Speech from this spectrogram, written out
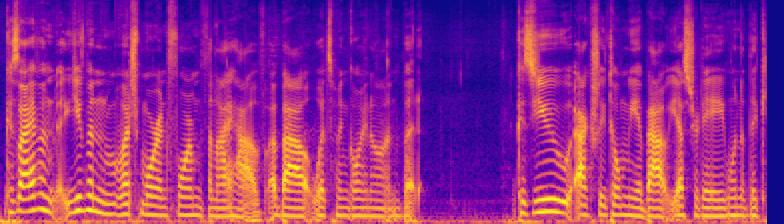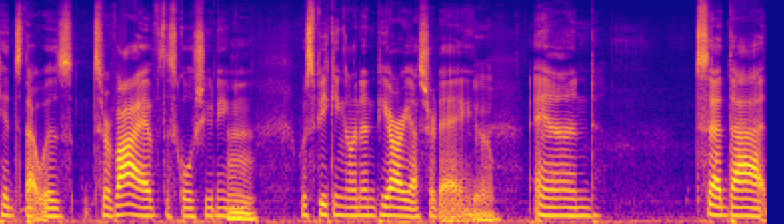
Because I haven't, you've been much more informed than I have about what's been going on, but because you actually told me about yesterday, one of the kids that was survived the school shooting mm. was speaking on NPR yesterday Yeah, and said that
